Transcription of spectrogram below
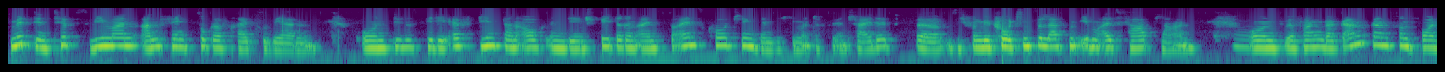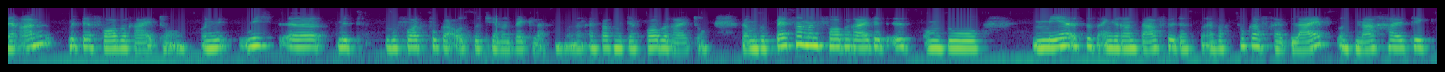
mit den Tipps, wie man anfängt, zuckerfrei zu werden. Und dieses PDF dient dann auch in den späteren 1 zu 1 Coaching, wenn sich jemand dafür entscheidet, äh, sich von mir coachen zu lassen, eben als Fahrplan. Mhm. Und wir fangen da ganz, ganz von vorne an mit der Vorbereitung und nicht äh, mit sofort Zucker aussortieren und weglassen, sondern einfach mit der Vorbereitung. Weil umso besser man vorbereitet ist, umso mehr ist es ein Garant dafür, dass du einfach zuckerfrei bleibst und nachhaltig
